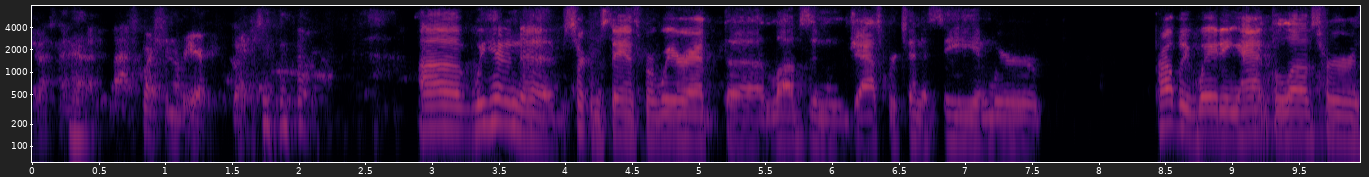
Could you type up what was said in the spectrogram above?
Last question over here. Uh, we had a circumstance where we were at the Loves in Jasper, Tennessee, and we were probably waiting at the Loves for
